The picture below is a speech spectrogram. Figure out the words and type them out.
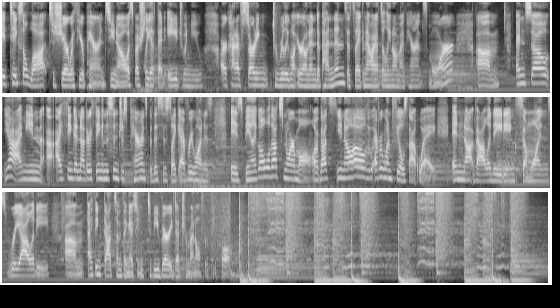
it takes a lot to share with your parents, you know, especially at that age when you are kind of starting to really want your own independence. It's like now I have to lean on my parents more. Um, and so, yeah, I mean, I think another thing, and this isn't just parents, but this is like everyone is is being like, oh, well, that's normal, or that's you know, oh, everyone feels that way, and not validating someone's reality. Um, I think that's something I seem to be very detrimental for people.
